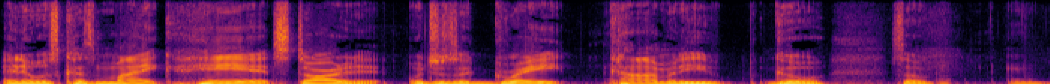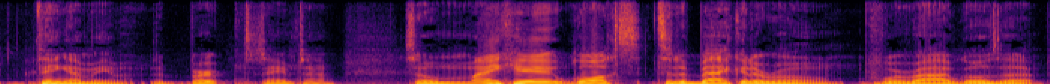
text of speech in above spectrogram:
and it was because Mike Head started it, which is a great comedy go. So, thing I mean, the burp at the same time. So Mike Head walks to the back of the room before Rob goes up,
